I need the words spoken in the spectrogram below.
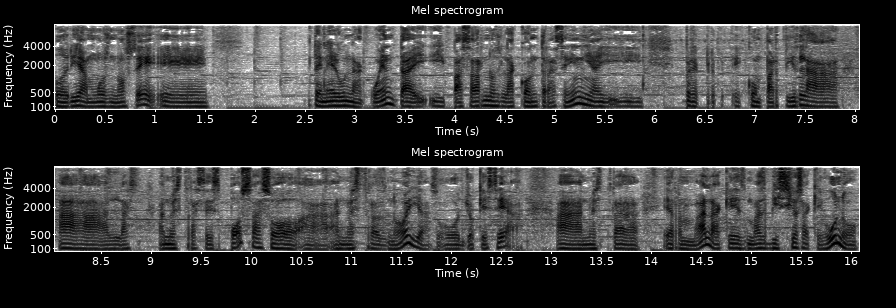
podríamos, no sé, eh, tener una cuenta y, pasarnos la contraseña y eh, compartirla a, las, a nuestras esposas o a, nuestras novias o yo que sea, a nuestra hermana que es más viciosa que uno,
